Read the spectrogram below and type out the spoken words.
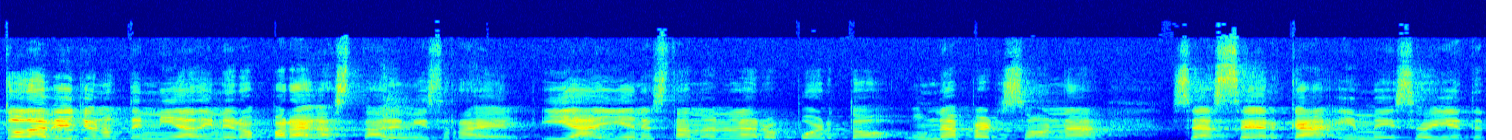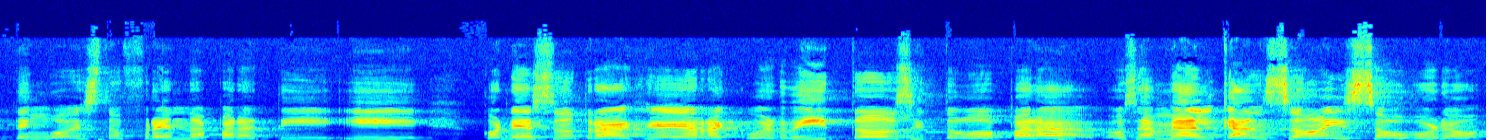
todavía yo no tenía dinero para gastar en Israel. Y ahí en estando en el aeropuerto, una persona se acerca y me dice, oye, te tengo esta ofrenda para ti. Y con eso traje recuerditos y todo para, o sea, me alcanzó y sobró.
